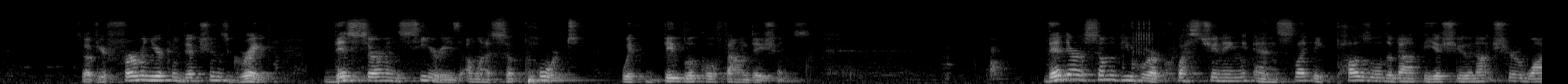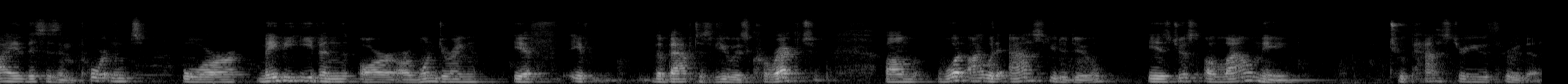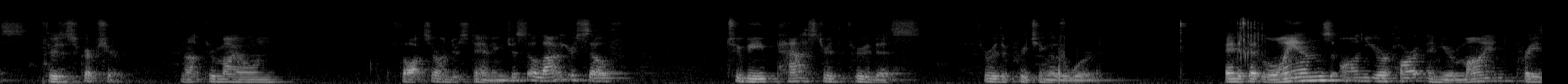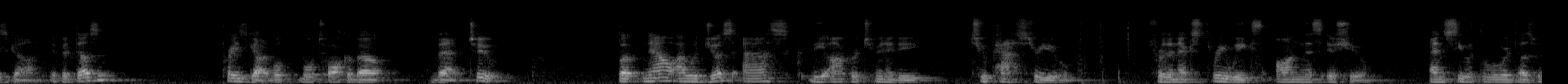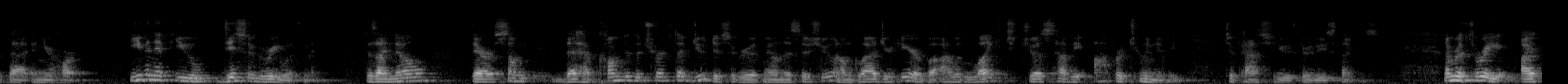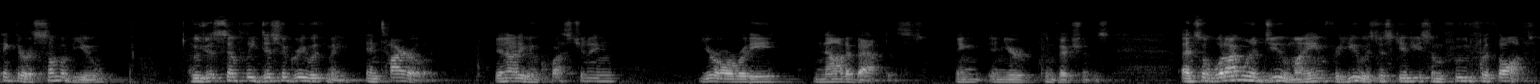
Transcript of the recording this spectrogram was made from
So if you're firm in your convictions, great. This sermon series I want to support with biblical foundations. Then there are some of you who are questioning and slightly puzzled about the issue, not sure why this is important, or maybe even are, are wondering if, if the Baptist view is correct. Um, what I would ask you to do is just allow me to pastor you through this, through the scripture, not through my own thoughts or understanding. Just allow yourself to be pastored through this through the preaching of the word. And if it lands on your heart and your mind, praise God. If it doesn't, praise God. We'll, we'll talk about that too. But now I would just ask the opportunity to pastor you for the next three weeks on this issue and see what the Lord does with that in your heart. Even if you disagree with me, because I know there are some that have come to the church that do disagree with me on this issue, and I'm glad you're here, but I would like to just have the opportunity to pastor you through these things. Number three, I think there are some of you who just simply disagree with me entirely. You're not even questioning, you're already not a Baptist in, in your convictions. And so, what I want to do, my aim for you, is just give you some food for thought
